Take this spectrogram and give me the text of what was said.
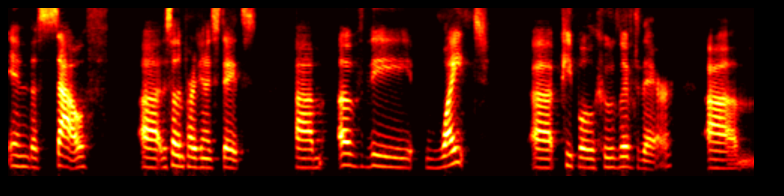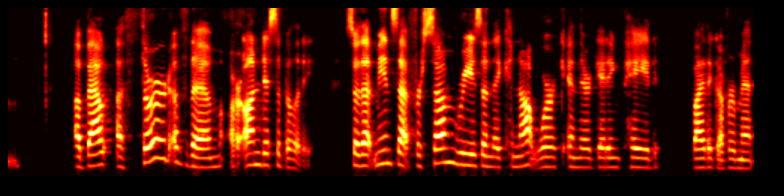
in the south uh, the southern part of the united states um, of the white uh, people who lived there um, about a third of them are on disability. So that means that for some reason they cannot work and they're getting paid by the government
